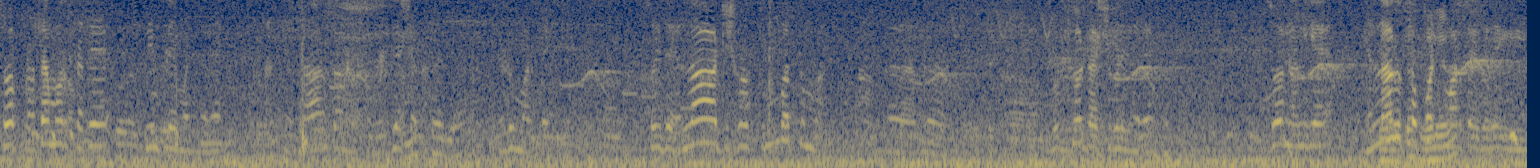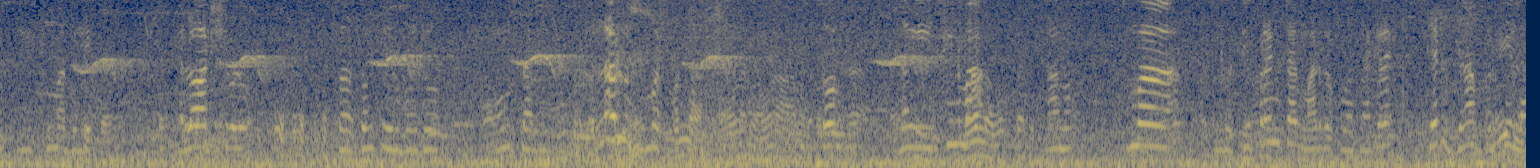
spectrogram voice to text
so ಪ್ರಥಮ ಅವ್ರ ಕತೆ ಸ್ಕ್ರೀನ್ ಪ್ಲೇ ಮಾಡಿದ್ದಾರೆ ಅದಕ್ಕೆ ಸಾಹಸ ನಿರ್ದೇಶನ ಎರಡು ಮಾಡ್ತಾ ಇದ್ದೀನಿ ಸೊ ಇದು ಎಲ್ಲ ಆರ್ಟಿಸ್ಟ್ಗಳು ತುಂಬ ತುಂಬ ದೊಡ್ಡ ದೊಡ್ಡ ಆರ್ಟಿಸ್ಟ್ಗಳಿದ್ದಾರೆ ಸೊ ನನಗೆ ಎಲ್ಲರೂ ಸಪೋರ್ಟ್ ಮಾಡ್ತಾ ಇದ್ದಾರೆ ಈ ಈ ಸಿನಿಮಾದಲ್ಲಿ. ಎಲ್ಲ ಆರ್ಟಿಸ್ಟ್ಗಳು ಸ್ವಂತ ಇರ್ಬೋದು. ಓಂ ಸರ್. ಎಲ್ಲರೂ ತುಂಬ ಸಪೋರ್ಟ್ ಮಾಡ್ತಾರೆ ಸೊ ನನಗೆ ಈ ಸಿನಿಮಾ ನಾನು ತುಂಬ ಒಂದು ಡಿಫ್ರೆಂಟಾಗಿ ಮಾಡಬೇಕು ಅಂತ. ಯಾಕಂದರೆ ಥಿಯೇಟ್ರ್ ಜನ ಬರ್ತಿಲ್ಲ.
